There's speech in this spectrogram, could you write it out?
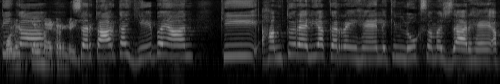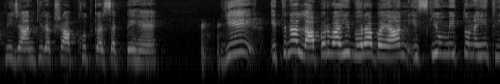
पॉलिटिकल मैटर नहीं। सरकार का ये बयान कि हम तो रैलियाँ कर रहे हैं लेकिन लोग समझदार हैं अपनी जान की रक्षा आप खुद कर सकते हैं। ये इतना लापरवाही भरा बयान इसकी उम्मीद तो नहीं थी।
